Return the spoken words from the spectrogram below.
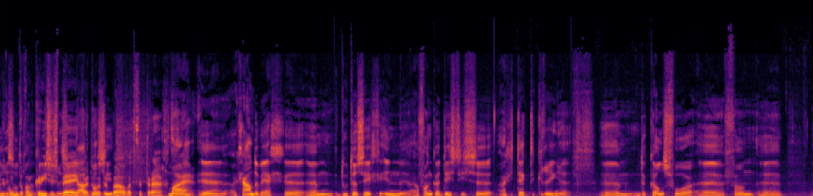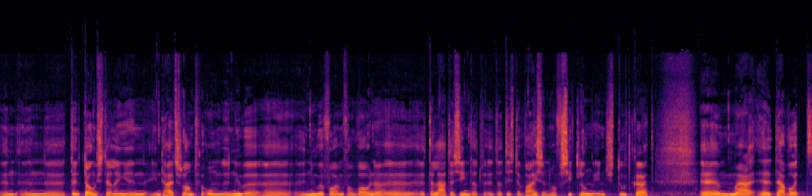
Er komt toch een crisis bij, waardoor de bouw wat vertraagt. Maar gaandeweg um, doet er zich in avant-gardistische architectenkringen... de kans voor van een, een tentoonstelling in, in Duitsland om de nieuwe, nieuwe vorm van wonen te laten zien. Dat, dat is de Weisenhof-Siedlung in Stuttgart. maar daar wordt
